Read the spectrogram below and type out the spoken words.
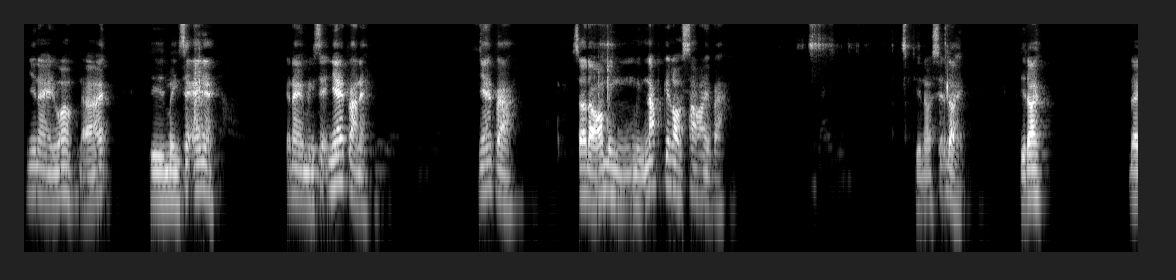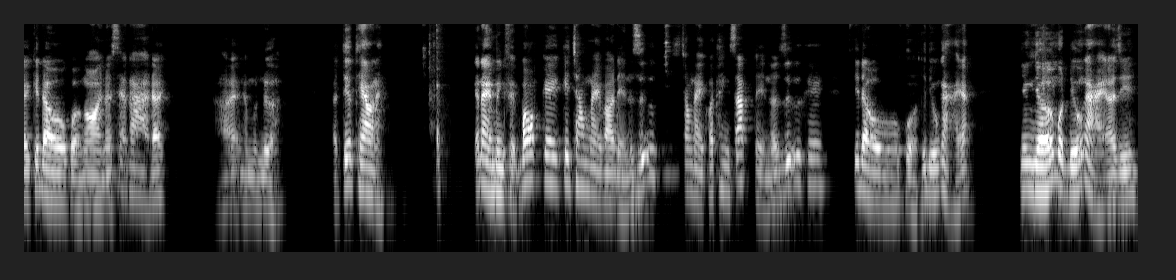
Như này đúng không? Đấy thì mình sẽ này cái này mình sẽ nhét vào này. Nhét vào. Sau đó mình mình nắp cái lò xo này vào. Thì nó sẽ đẩy. Thì đây đây cái đầu của ngòi nó sẽ ra ở đây. Đấy là một nửa. Và tiếp theo này cái này mình phải bóp cái cái trong này vào để nó giữ. Trong này có thanh sắt để nó giữ cái cái đầu của cái điếu ngải á. Nhưng nhớ một điếu ngải là gì?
